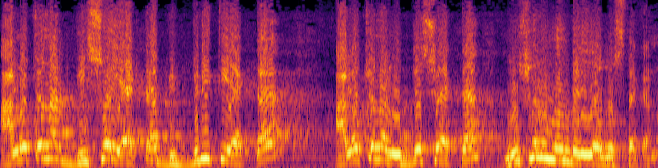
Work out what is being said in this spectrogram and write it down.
আলোচনার বিষয় একটা বিবৃতি একটা আলোচনার উদ্দেশ্য একটা মুসলমানদের এই অবস্থা কেন?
